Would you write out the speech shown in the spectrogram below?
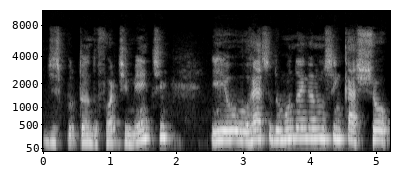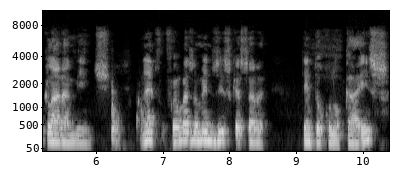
disputando fortemente e o resto do mundo ainda não se encaixou claramente. Né? Foi mais ou menos isso que a senhora tentou colocar, isso?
